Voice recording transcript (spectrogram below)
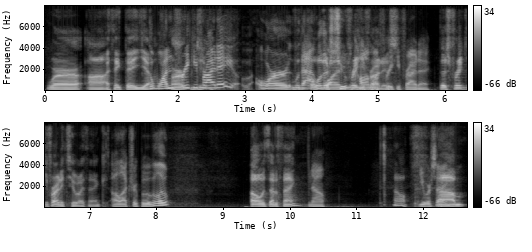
where uh, I think they yeah The one or Freaky do- Friday, or that well, there's one two Freaky Fridays. Freaky Friday. There's Freaky Friday two, I think. Electric Boogaloo? Oh, is that a thing? No, Oh, you were saying. um,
